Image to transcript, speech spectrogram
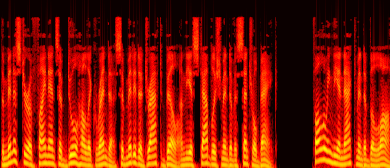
the Minister of Finance Abdulhalik Renda submitted a draft bill on the establishment of a central bank. Following the enactment of the law,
